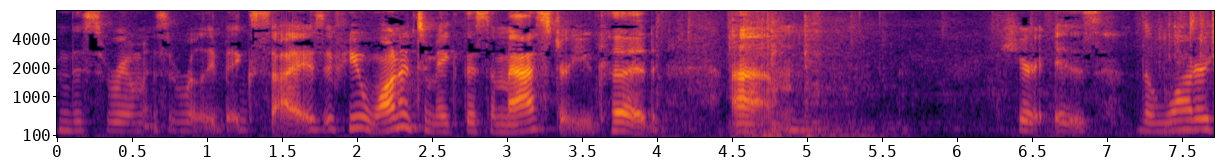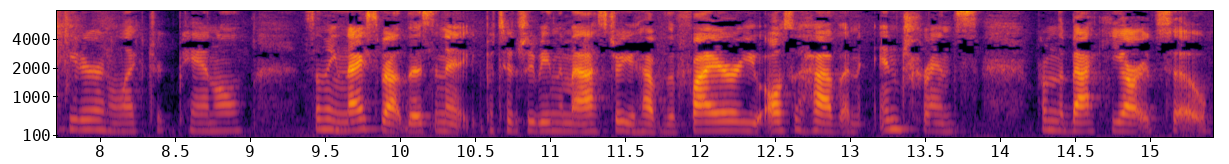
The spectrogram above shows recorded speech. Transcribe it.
This room is a really big size. If you wanted to make this a master, you could. Um, here is the water heater and electric panel. Something nice about this and it potentially being the master, you have the fire. You also have an entrance from the backyard. So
